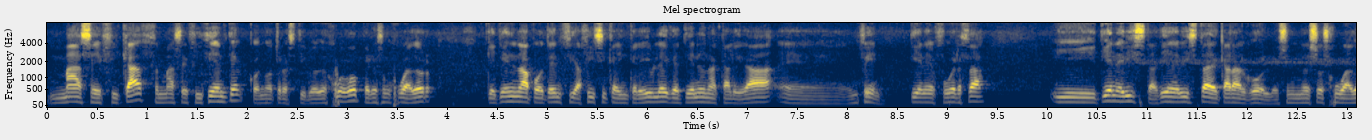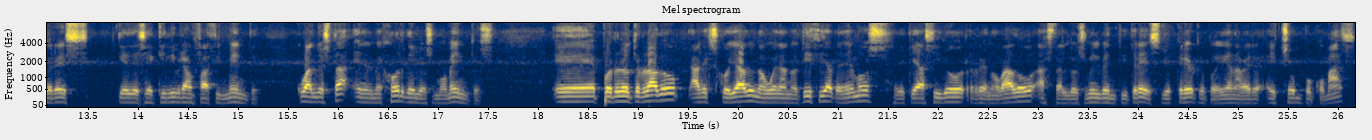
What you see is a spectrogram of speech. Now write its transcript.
más eficaz, más eficiente, con otro estilo de juego, pero es un jugador que tiene una potencia física increíble, que tiene una calidad, eh, en fin, tiene fuerza y tiene vista, tiene vista de cara al gol. Es uno de esos jugadores que desequilibran fácilmente cuando está en el mejor de los momentos. Eh, por el otro lado, Alex Collado, una buena noticia tenemos de que ha sido renovado hasta el 2023. Yo creo que podrían haber hecho un poco más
